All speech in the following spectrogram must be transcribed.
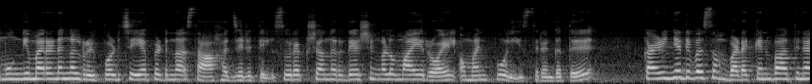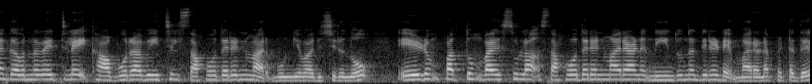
മുങ്ങിമരണങ്ങൾ റിപ്പോർട്ട് ചെയ്യപ്പെടുന്ന സാഹചര്യത്തിൽ സുരക്ഷാ നിർദ്ദേശങ്ങളുമായി റോയൽ ഒമൻ പോലീസ് രംഗത്ത്. കഴിഞ്ഞ ദിവസം വടക്കൻ ബാത്തിന ഗവർണറേറ്റിലെ ഖാബൂറ ബീച്ചിൽ സഹോദരന്മാർ മുങ്ങി മരിച്ചിരുന്നു. ഏഴും പത്തും വയസ്സുള്ള സഹോദരന്മാരാണ് നീന്തുന്നതിനിടെ മരണപ്പെട്ടത്.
